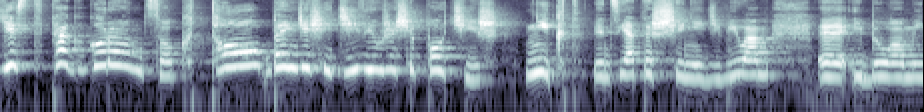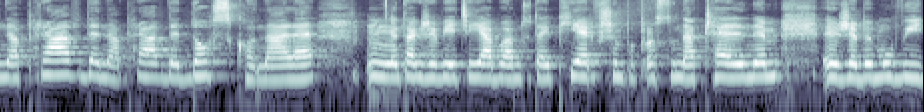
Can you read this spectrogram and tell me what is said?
jest tak gorąco, kto będzie się dziwił, że się pocisz? Nikt, więc ja też się nie dziwiłam e, i było mi naprawdę, naprawdę doskonale. Mm, Także wiecie, ja byłam tutaj pierwszym po prostu naczelnym, e, żeby mówić,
